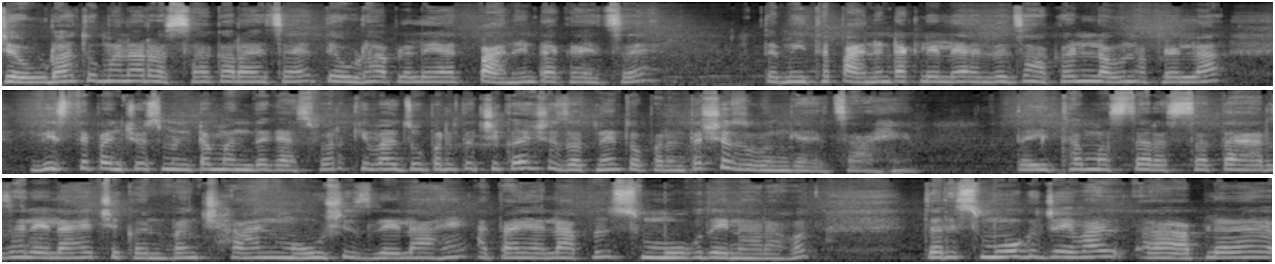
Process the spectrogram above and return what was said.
जेवढा तुम्हाला रस्सा करायचा आहे तेवढं आपल्याला यात पाणी टाकायचं आहे. तर मी इथं पाणी टाकलेलं आहे आणि झाकण लावून आपल्याला वीस ते पंचवीस मिनटं मंद गॅसवर किंवा जोपर्यंत चिकन शिजत नाही तोपर्यंत शिजवून घ्यायचं आहे. तर इथं मस्त रस्सा तयार झालेला आहे. चिकन पण छान मऊ शिजलेलं आहे. आता याला आपण स्मोक देणार आहोत. तर स्मोक जेव्हा आपल्याला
